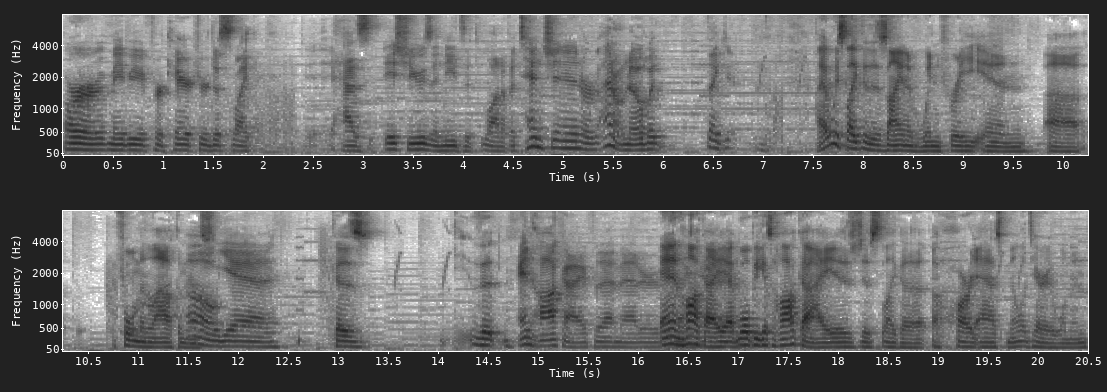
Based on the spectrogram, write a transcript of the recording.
or maybe if her character just like has issues and needs a lot of attention or i don't know but like I always like the design of Winry in uh, Full Metal Alchemist. oh yeah because the and hawkeye for that matter And Like, Hawkeye, yeah. Well, because Hawkeye is just like a, a hard ass military woman.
